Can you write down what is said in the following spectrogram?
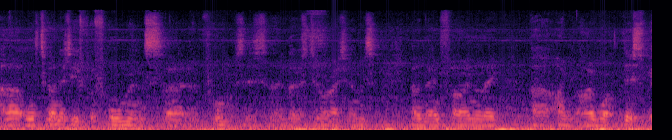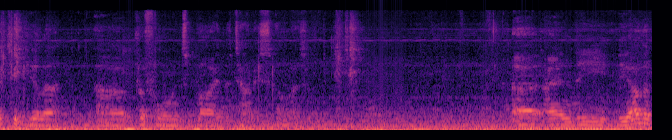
uh, alternative performance uh, performances, uh, those two items, and then finally, uh, I, I, want this particular uh, performance by the Tallis Scholars. Uh, and the, the other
